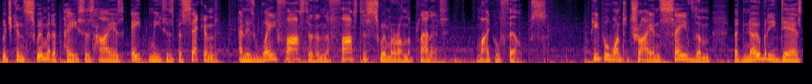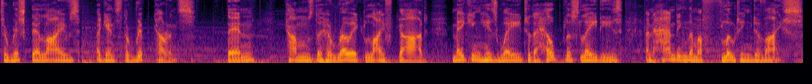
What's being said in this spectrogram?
which can swim at a pace as high as 8 meters per second and is way faster than the fastest swimmer on the planet, Michael Phelps. People want to try and save them, but nobody dares to risk their lives against the rip currents. Then comes the heroic lifeguard, making his way to the helpless ladies and handing them a floating device.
